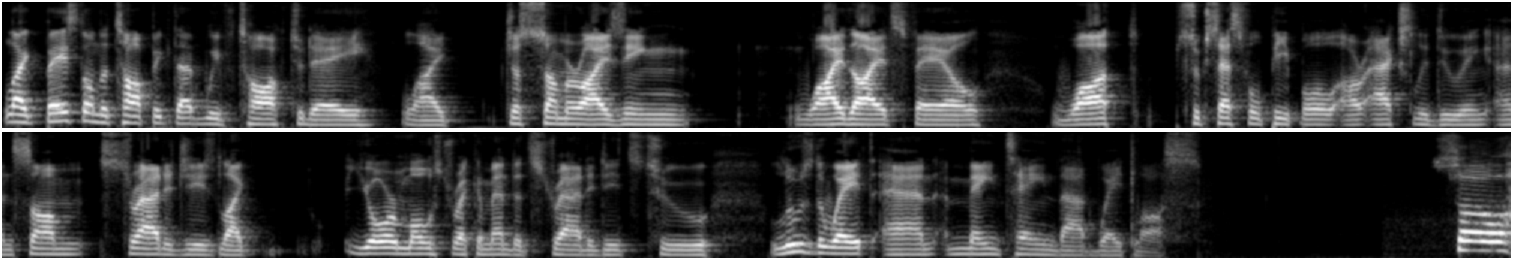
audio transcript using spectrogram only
like based on the topic that we've talked today, like just summarizing why diets fail, what successful people are actually doing, and some strategies like your most recommended strategies to lose the weight and maintain that weight loss. So,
